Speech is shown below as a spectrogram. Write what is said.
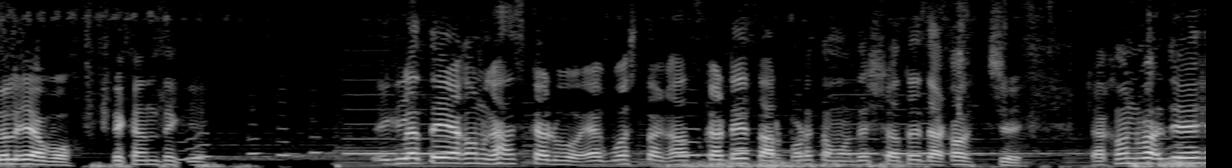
চলে যাব এখান থেকে। এগুলাতে এখন ঘাস কাটবো, এক বস্তা ঘাস কাটে, তারপরে তোমাদের সাথে দেখা হচ্ছে। এখন বাজে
